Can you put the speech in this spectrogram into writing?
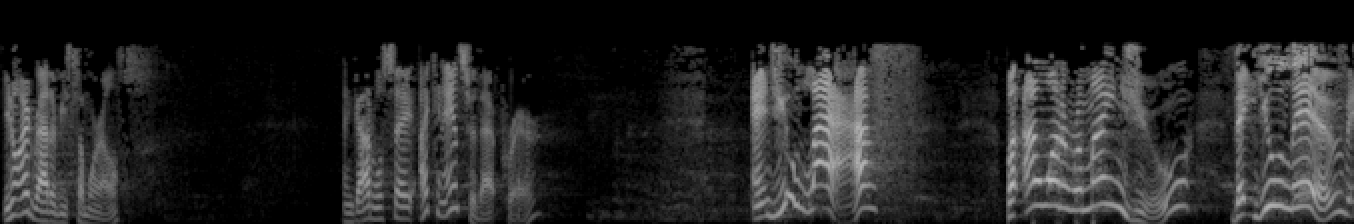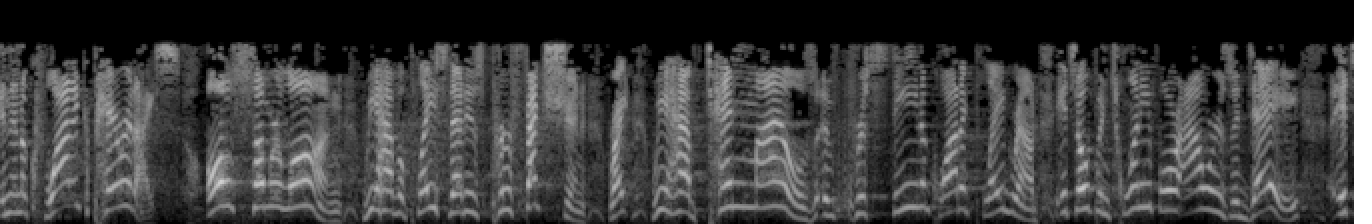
You know, I'd rather be somewhere else. And God will say, I can answer that prayer. And you laugh, but I want to remind you that you live in an aquatic paradise all summer long. We have a place that is perfection, right? We have 10 miles of pristine aquatic playground. It's open 24 hours a day. It's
